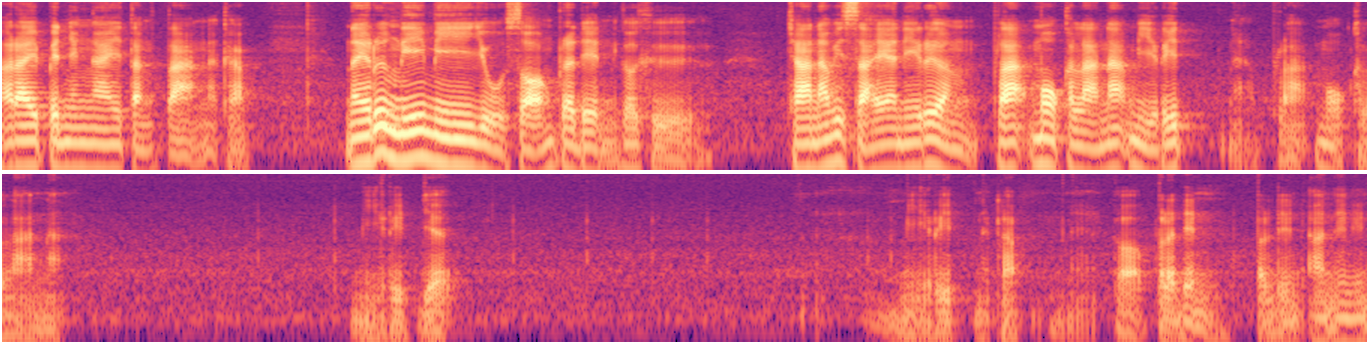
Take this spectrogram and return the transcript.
อะไรเป็นยังไงต่างๆนะครับ ในเรื่องนี้มีอยู่สองประเด็นก็คือ ชาณวิสัยอันนี้เรื่องพระโมคคัลลานะมีฤทธิ์นะพระโมคคัลลานะมีฤทธิ์เยอะ มีฤทธิ์นะครับก็ประเด็นประเด็นอันนี้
